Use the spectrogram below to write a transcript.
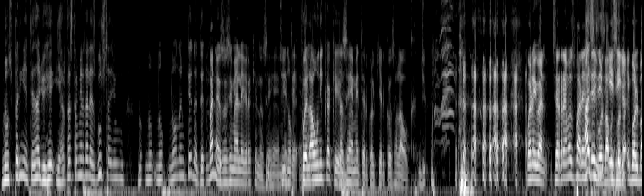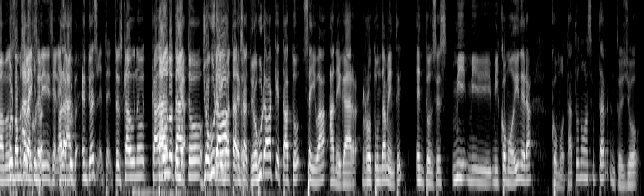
no experimenté nada. Yo dije, y harta esta mierda les gusta. Yo no, no, no, no, no entiendo. Entonces, Bueno, eso sí me alegra que no se Sí, no, mete- fue la única que- No se deje meter cualquier cosa a la boca. yo- Bueno, Iván, cerremos Ah, paréntesis sí, volvamos, y, siga- y volvamos, volvamos a, la, la culpa, historia inicial. a la culpa. Entonces- entonces cada uno, Cada Ta- uno tenía. Tato, yo juraba, a Tato. exacto, yo juraba que Tato se iba a negar rotundamente. Entonces, mi, mi, mi comodín era, como Tato no va a aceptar, entonces yo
